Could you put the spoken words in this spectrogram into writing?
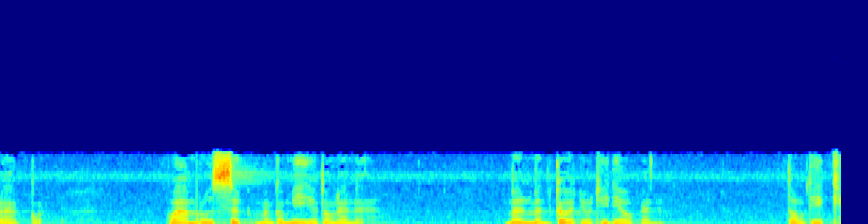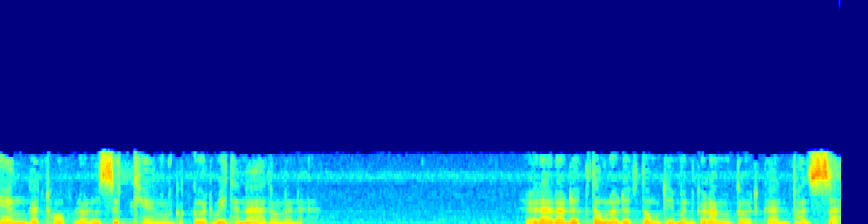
ปรากฏ ความรู้สึกมันก็มีอยู่ตรงนั้นอะ มันมันเกิดอยู่ที่เดียวกัน ตรงที่แข็งกระทบแล้วรู้สึกแข็งก็เกิดเวทนาตรงนั้นอะเวลาระลึกต้องระลึกตรงที่มันกำลังเกิดการผัสสะ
